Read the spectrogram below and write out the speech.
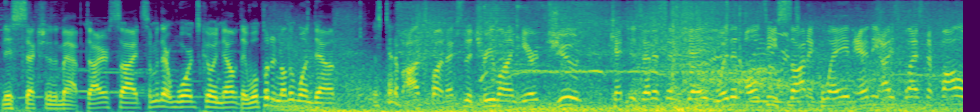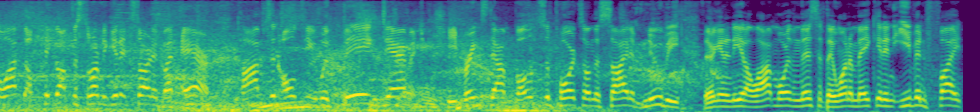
this section of the map. Dire side, some of their wards going down, but they will put another one down. This kind of odd spot next to the tree line here. June catches ZSMJ with an ulti Sonic Wave and the Ice Blast to follow up. They'll pick off the Storm to get it started, but Air pops an ulti with big damage. He brings down both supports on the side of NewBee. They're going to need a lot more than this if they want to make it an even fight.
